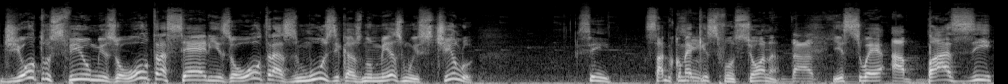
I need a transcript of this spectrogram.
de outros filmes ou outras séries ou outras músicas no mesmo estilo. Sim. Sabe como é Sim. que isso funciona? Dados. Isso é a base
